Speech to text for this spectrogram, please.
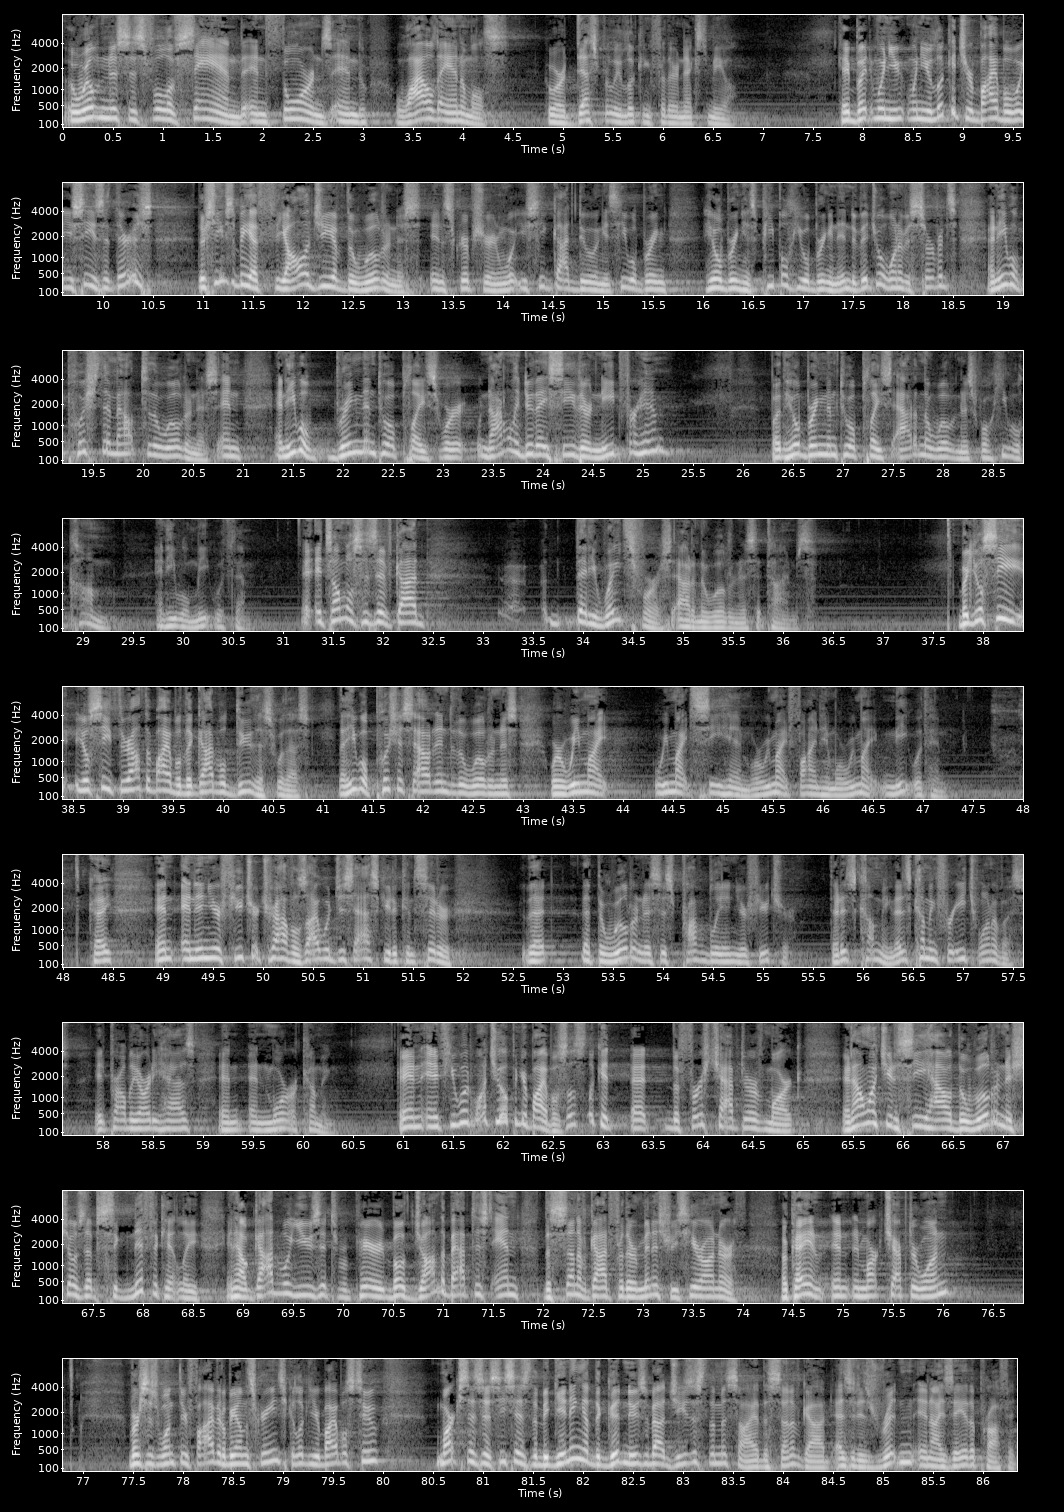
The wilderness is full of sand and thorns and wild animals who are desperately looking for their next meal. Okay, but when you when you look at your Bible, what you see is that there is there seems to be a theology of the wilderness in Scripture, and what you see God doing is He will bring He will bring His people, He will bring an individual, one of His servants, and He will push them out to the wilderness, and and He will bring them to a place where not only do they see their need for Him, but He'll bring them to a place out in the wilderness where He will come and He will meet with them. It's almost as if God uh, that He waits for us out in the wilderness at times. But you'll see, you'll see throughout the Bible that God will do this with us, that He will push us out into the wilderness where we might, we might see Him, where we might find Him, where we might meet with Him. Okay? And, and in your future travels, I would just ask you to consider that, that the wilderness is probably in your future, that it's coming, that it's coming for each one of us. It probably already has, and, and more are coming. And, and if you would, why don't you open your Bibles? Let's look at, at the first chapter of Mark. And I want you to see how the wilderness shows up significantly and how God will use it to prepare both John the Baptist and the Son of God for their ministries here on earth. Okay, in, in, in Mark chapter 1, verses 1 through 5, it'll be on the screens. You can look at your Bibles too. Mark says this He says, The beginning of the good news about Jesus the Messiah, the Son of God, as it is written in Isaiah the prophet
